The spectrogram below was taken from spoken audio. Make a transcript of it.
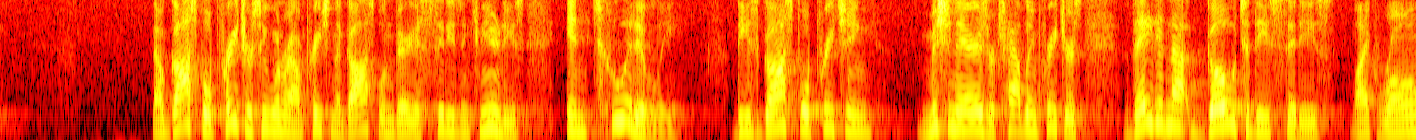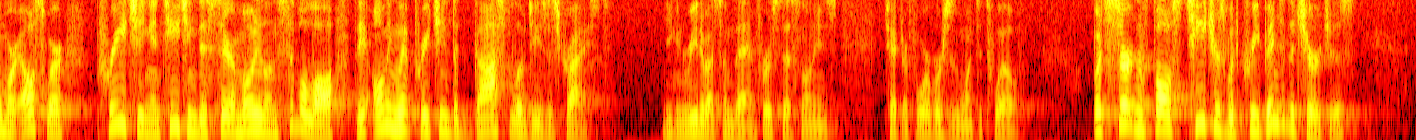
Now, gospel preachers who went around preaching the gospel in various cities and communities, intuitively, these gospel preaching missionaries or traveling preachers they did not go to these cities like Rome or elsewhere preaching and teaching this ceremonial and civil law. They only went preaching the gospel of Jesus Christ. You can read about some of that in 1 Thessalonians chapter 4 verses 1 to 12. But certain false teachers would creep into the churches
